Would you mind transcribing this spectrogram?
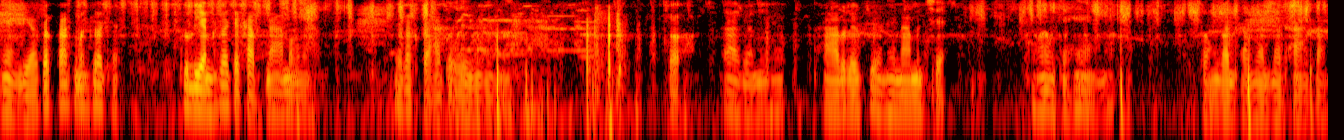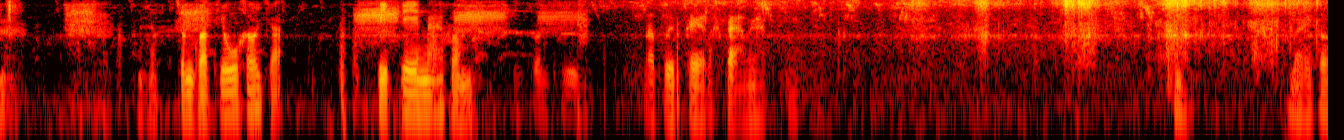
แห้งเดี๋ยวสักพักมันก็จะทุเรียนมันก็จะขับน้ำออกมาให้รักษาตัวเองนะ ก็ได้แบบนี้ครับทาไปเลยเพื่อนให้น้ำมันแฉะเพราะว่ามันจะแห้งนะสองวันสามวันมาทากันนะครับจนกว่าผิวเขาจะปิดเองนะครับผมต้นที่เราเปิดแผลรักษาไว้ครับใบก็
